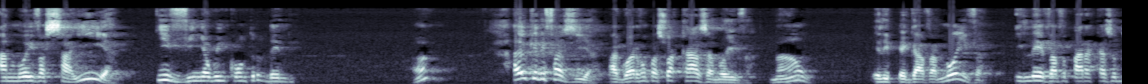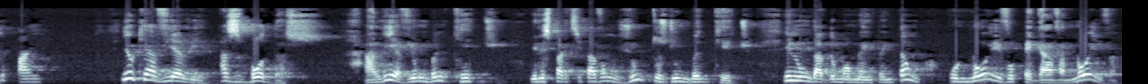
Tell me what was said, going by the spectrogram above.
A noiva saía e vinha ao encontro dele. Hã? Aí o que ele fazia? Agora vamos para sua casa, noiva. Não. Ele pegava a noiva e levava para a casa do pai. E o que havia ali? As bodas. Ali havia um banquete. Eles participavam juntos de um banquete. E num dado momento, então, o noivo pegava a noiva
